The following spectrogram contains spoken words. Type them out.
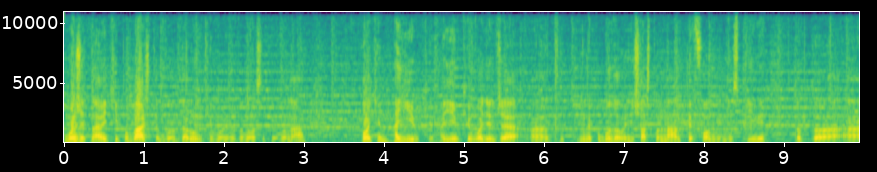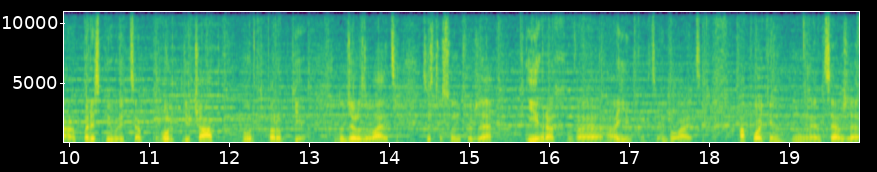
можуть навіть і побачити, бо дарунки може виносити вона. Потім гаївки. Гаївки вводять вже, е, вони побудовані часто на антифонному співі, тобто е, переспівується гурт дівчат, гурт парубків. Тут же розвиваються ці стосунки вже в іграх, в гаївках це відбувається. А потім це вже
